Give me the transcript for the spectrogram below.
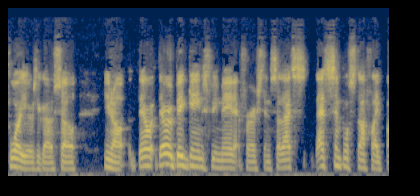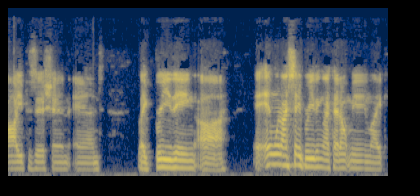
four years ago. So you know there there were big gains to be made at first, and so that's that's simple stuff like body position and like breathing. Uh, and when I say breathing, like I don't mean like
